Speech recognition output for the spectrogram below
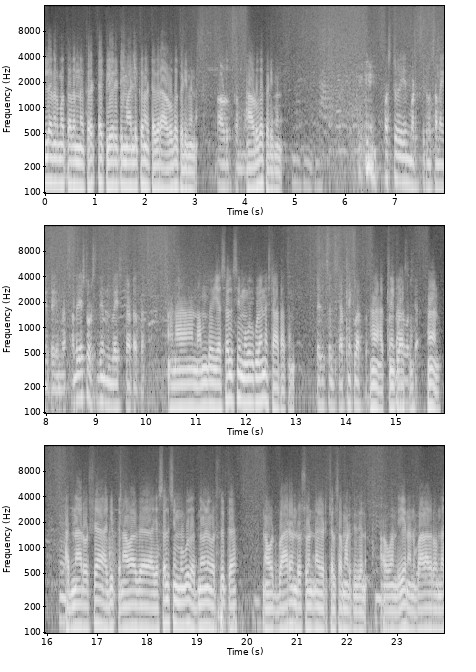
ಇಲ್ಲಾಂದ್ರೆ ಮತ್ತೆ ಅದನ್ನ ಕರೆಕ್ಟಾಗಿ ಕ್ಲಿಯರಿಟಿ ಮಾಡ್ಲಿಕ್ಕೆ ಅಂದ್ರೆ ಟಗರ್ ಆಡೋದ ಕಡಿಮೆನ. ಆಡೋದ ಕಡಿಮೆನ. ಫಸ್ಟ್ ಏನ್ ಮಾಡ್ತಿದ್ರು ಚೆನ್ನಾಗಿರುತ್ತೆ ಇಂದ ಅಂದ್ರೆ ಎಷ್ಟು ವರ್ಷದಿಂದ ಲೈಫ್ ಸ್ಟಾರ್ಟ್ ಆತ? ಅಣ್ಣ ನಮ್ದು ಎಸ್ ಎಲ್ ಸಿ ಮುಗಿದ ಕೂಡ ಸ್ಟಾರ್ಟ್ ಆತನ ಎಸ್ ಎಲ್ ಸಿ ಹತ್ತನೇ ಕ್ಲಾಸ್ ಹಾಂ ಹತ್ತನೇ ಕ್ಲಾಸ್ ಹಾಂ ಹದಿನಾರು ವರ್ಷ ಆಗಿತ್ತು. ನಾವಾಗ ಎಸ್ ಎಲ್ ಸಿ ಮುಗಿದು ಹದಿನೇಳನೇ ವರ್ಷಕ್ಕೆ ನಾವು ಒಟ್ಟು ಬಾರ್ ಆ್ಯಂಡ್ ರೆಸ್ಟೋರೆಂಟ್ನಾಗ ಒಟ್ಟು ಕೆಲಸ ಮಾಡ್ತಿದ್ದೇನೆ ಅವು ಒಂದು ಏನು ಭಾಳ ಆದ್ರೆ ಒಂದು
